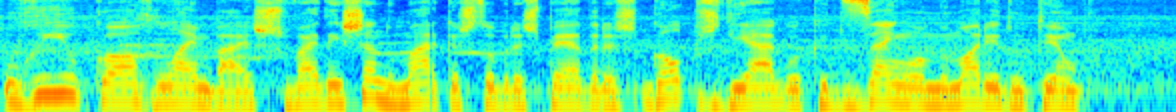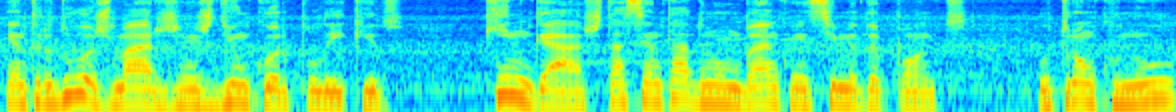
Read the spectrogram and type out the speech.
O rio corre lá embaixo, vai deixando marcas sobre as pedras, golpes de água que desenham a memória do tempo, entre duas margens de um corpo líquido. Kinga está sentado num banco em cima da ponte, o tronco nu,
